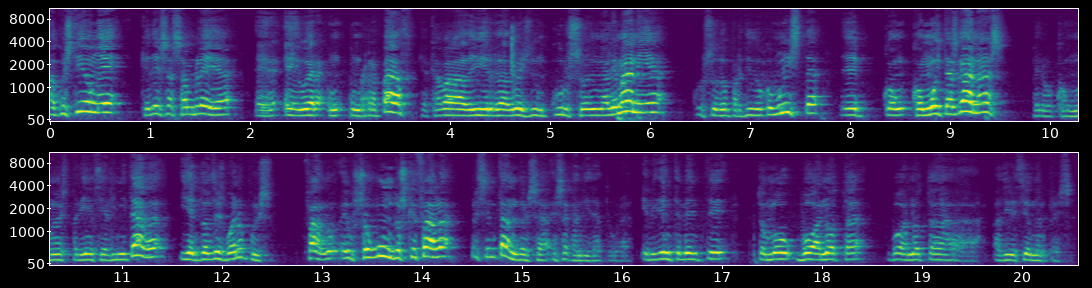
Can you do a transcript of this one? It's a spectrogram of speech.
A cuestión é que desa asamblea eh, eu era un, un rapaz que acababa de vir a dun curso en Alemania, curso do Partido Comunista, eh, con, con moitas ganas, pero con unha experiencia limitada, e entonces, bueno, pois falo, eu son un dos que fala presentando esa, esa candidatura. Evidentemente tomou boa nota boa nota a dirección da empresa.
